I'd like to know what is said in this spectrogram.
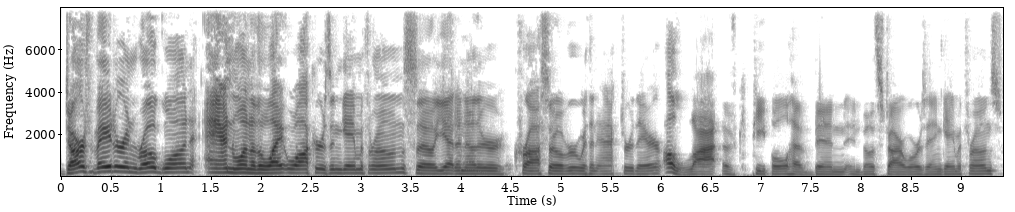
Darth Vader in Rogue One and one of the White Walkers in Game of Thrones. So, yet another crossover with an actor there. A lot of people have been in both Star Wars and Game of Thrones.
